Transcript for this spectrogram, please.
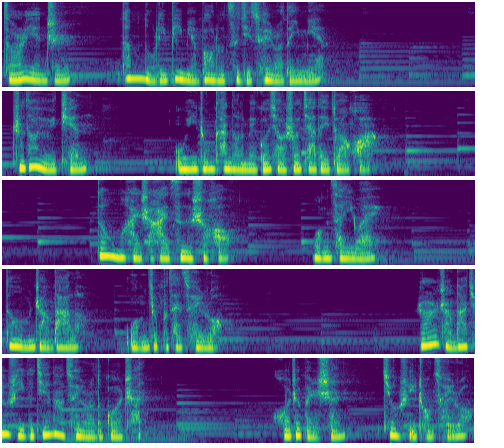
总而言之，他们努力避免暴露自己脆弱的一面。直到有一天。无意中看到了美国小说家的一段话：当我们还是孩子的时候，我们曾以为，当我们长大了，我们就不再脆弱。然而，长大就是一个接纳脆弱的过程。活着本身就是一种脆弱。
